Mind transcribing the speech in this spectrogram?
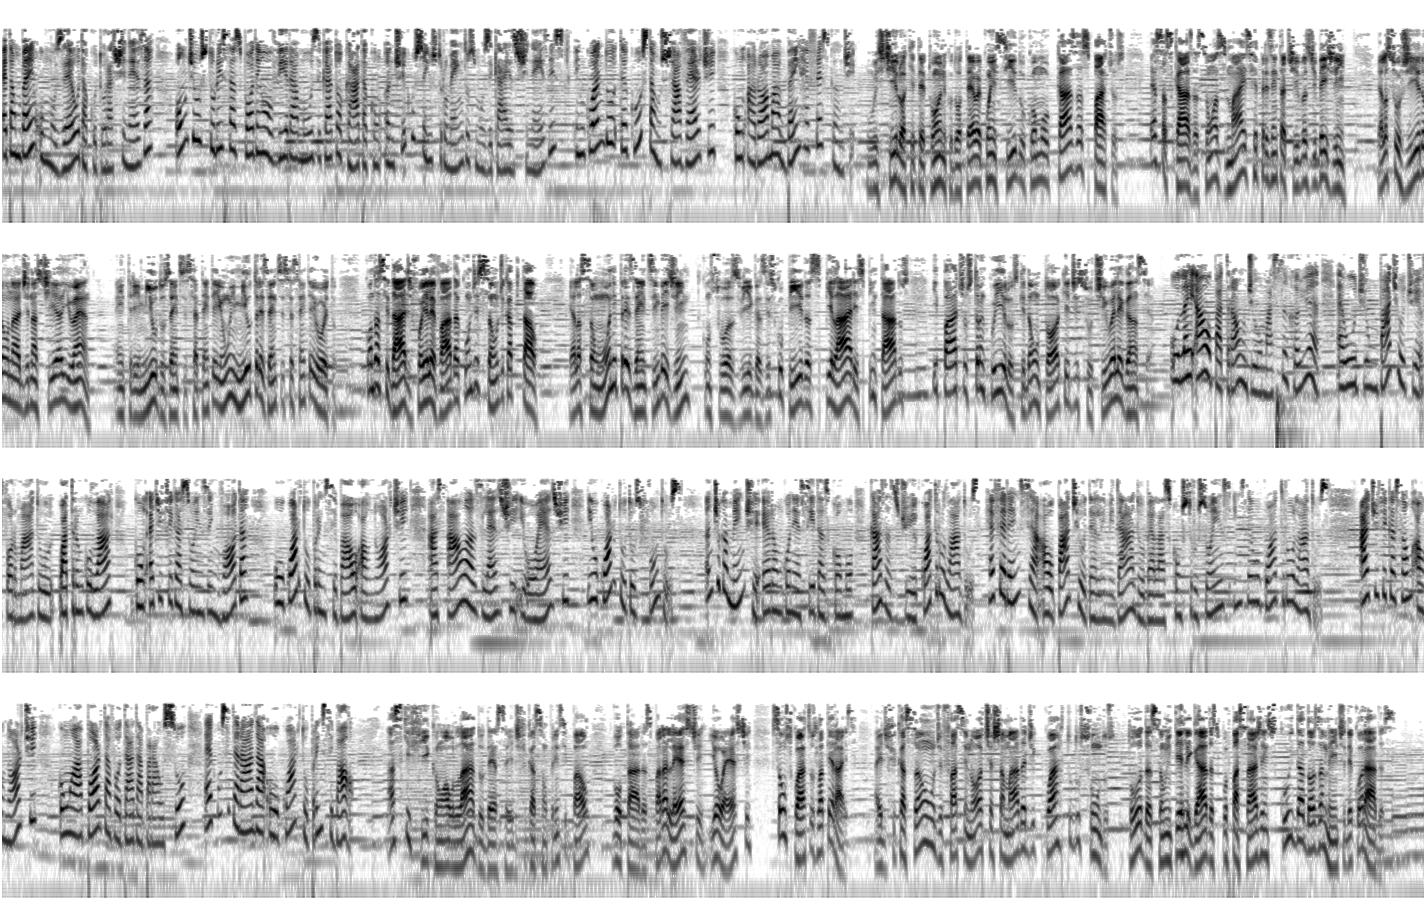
É também um museu da cultura chinesa, onde os turistas podem ouvir a música tocada com antigos instrumentos musicais chineses, enquanto degustam chá verde com aroma bem refrescante. O estilo arquitetônico do hotel é conhecido como casas-pátios. Essas casas são as mais representativas de Beijing. Elas surgiram na dinastia Yuan, entre 1271 e 1368, quando a cidade foi elevada à condição de capital. Elas são onipresentes em Beijing, com suas vigas esculpidas, pilares pintados e pátios tranquilos que dão um toque de sutil elegância. O layout padrão de uma Siheyuan é o de um pátio de formato quadrangular com edificações em volta, o quarto principal ao norte, as alas leste e oeste e o quarto dos fundos. Antigamente eram conhecidas como casas de quatro lados, referência ao pátio delimitado pelas construções em seus quatro lados. A edificação ao norte, com a porta voltada para o sul, é considerada o quarto principal. As que ficam ao lado dessa edificação principal, voltadas para leste e oeste, são os quartos laterais. A edificação de face norte é chamada de Quarto dos Fundos. Todas são interligadas por passagens cuidadosamente decoradas.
